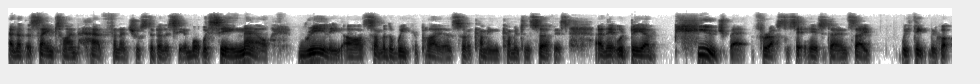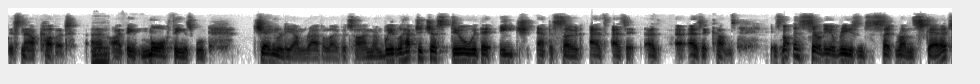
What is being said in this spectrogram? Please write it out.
and at the same time have financial stability. And what we're seeing now really are some of the weaker players sort of coming coming to the surface. And it would be a huge bet for us to sit here today and say we think we've got this now covered. And I think more things will generally unravel over time, and we'll have to just deal with it each episode as as it as, as it comes. It's not necessarily a reason to run scared,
